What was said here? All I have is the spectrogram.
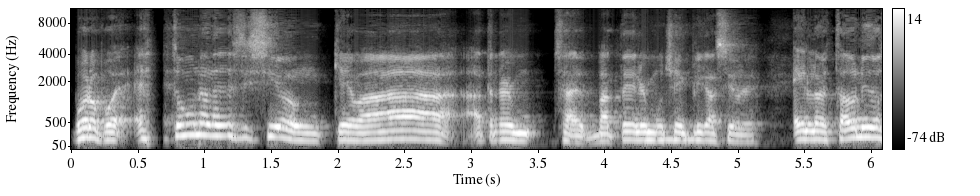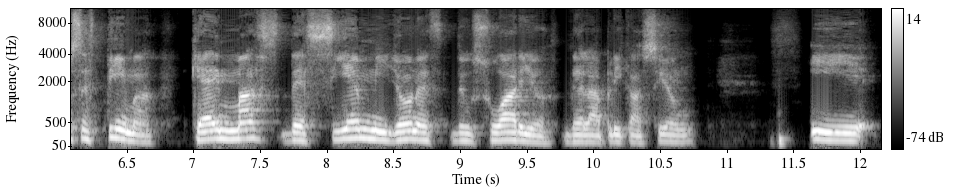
Bueno, pues esto es una decisión que va a, va a tener muchas implicaciones. En los Estados Unidos se estima que hay más de 100 millones de usuarios de la aplicación y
